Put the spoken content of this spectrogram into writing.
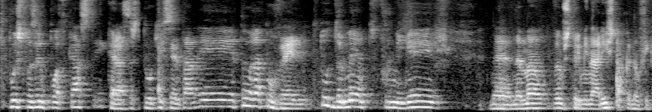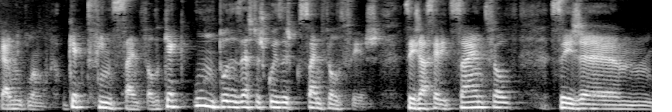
Depois de fazer o podcast, é caraças, estou aqui sentado, é, então já estou velho, estou dormente, formigueiros na, na, mão. Vamos terminar isto para não ficar muito longo. O que é que define Seinfeld? O que é que une todas estas coisas que Seinfeld fez? Seja a série de Seinfeld, seja hum,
